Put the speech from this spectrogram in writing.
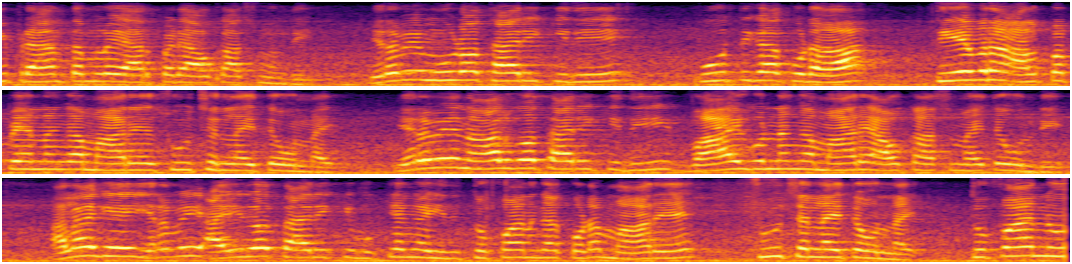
ఈ ప్రాంతంలో ఏర్పడే అవకాశం ఉంది. ఇరవై మూడో తారీఖు ఇది పూర్తిగా కూడా తీవ్ర అల్పపీడనంగా మారే సూచనలు అయితే ఉన్నాయి. ఇరవై నాలుగో తారీఖు ఇది వాయుగుండంగా మారే అవకాశం అయితే ఉంది. అలాగే ఇరవై ఐదో తారీఖు ముఖ్యంగా ఇది తుఫాన్గా కూడా మారే సూచనలు అయితే ఉన్నాయి. తుఫాను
